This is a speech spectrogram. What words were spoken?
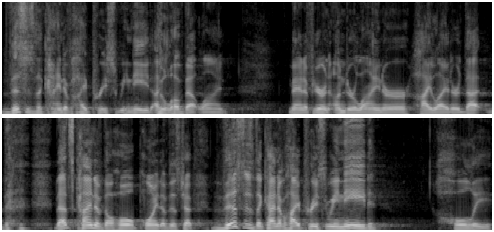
This is the kind of high priest we need. I love that line. Man, if you're an underliner, highlighter, that, that's kind of the whole point of this chapter. This is the kind of high priest we need holy,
